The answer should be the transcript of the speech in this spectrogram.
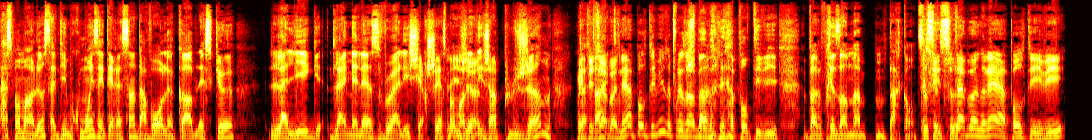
à ce moment-là, ça devient beaucoup moins intéressant d'avoir le câble. Est-ce que la Ligue de la MLS veut aller chercher à ce moment-là des gens plus jeunes? Mais Peut-être. abonné à Apple TV de Je suis pas présentement? abonné à Apple TV par, présentement, par contre. Est-ce que tu t'abonnerais à Apple TV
